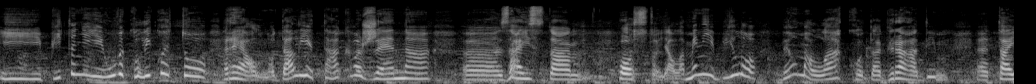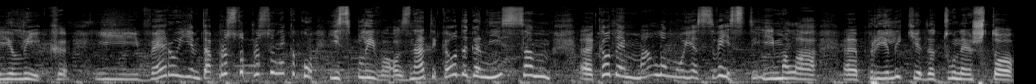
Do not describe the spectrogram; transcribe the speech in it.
I pitanje je uvek koliko je to realno, da li je takva žena zaista postojala. Meni je bilo veoma lako da gradim uh, taj lik i verujem da prosto, prosto prosto nekako isplivao, znate, kao da ga nisam, e, kao da je malo moja svest imala e, prilike da tu nešto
